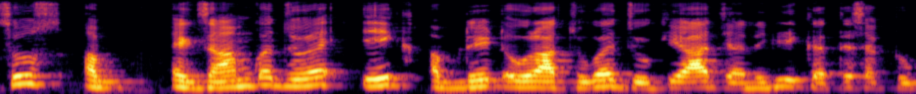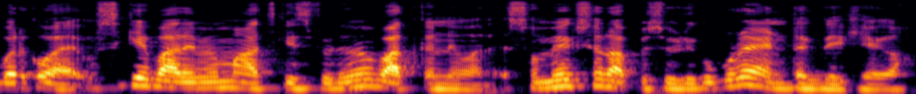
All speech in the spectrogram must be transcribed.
सो उस अब एग्ज़ाम का जो है एक अपडेट और आ चुका है, जो कि आज यानी कि इकतीस अक्टूबर को आया उसी के बारे में हम आज की इस वीडियो में बात करने वाले हैं। सो मेक श्योर आप इस वीडियो को पूरा एंड तक देखिएगा।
